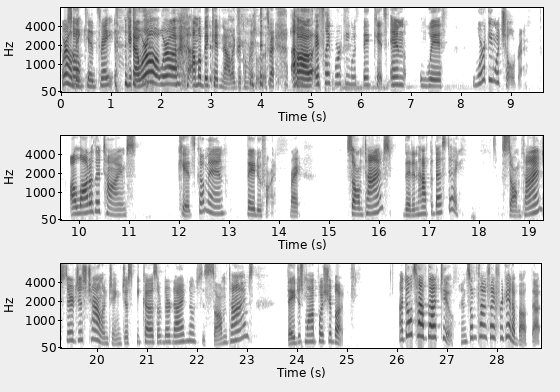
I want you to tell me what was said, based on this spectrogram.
we're all So- big kids, right? Yeah, we're all we're all I'm a big kid now, like the commercial says, right? Uh, it's like working with big kids and with working with children. A lot of the times, kids come in, they do fine, right? Sometimes they didn't have the best day. Sometimes they're just challenging just because of their diagnosis. Sometimes they just want to push your buttons. Adults have that too, and sometimes I forget about that.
